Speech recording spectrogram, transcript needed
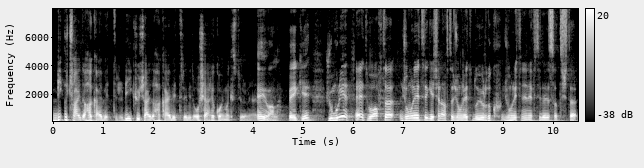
bir 3 ay daha kaybettirir. Bir 2-3 ay daha kaybettirebilir. O şerhe koymak istiyorum yani. Eyvallah. Peki Cumhuriyet Evet bu hafta Cumhuriyeti, geçen hafta Cumhuriyeti duyurduk. Cumhuriyet'in NFT'leri satışta.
